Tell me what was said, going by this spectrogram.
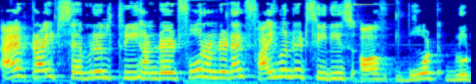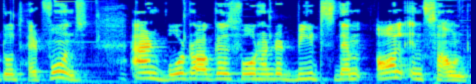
I have tried several 300, 400 and 500 series of Boat Bluetooth headphones and Boat Rockerz 400 beats them all in sound.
